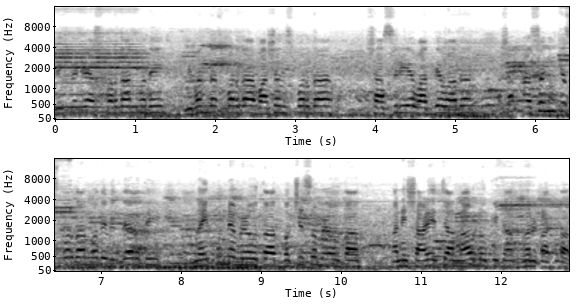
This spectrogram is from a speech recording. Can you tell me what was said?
वेगवेगळ्या स्पर्धांमध्ये निबंध स्पर्धा भाषण स्पर्धा शास्त्रीय वाद्यवादन अशा असंख्य स्पर्धांमध्ये विद्यार्थी नैपुण्य मिळवतात बक्षिसं मिळवतात आणि शाळेच्या नावलौकिकात भर टाकतात.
